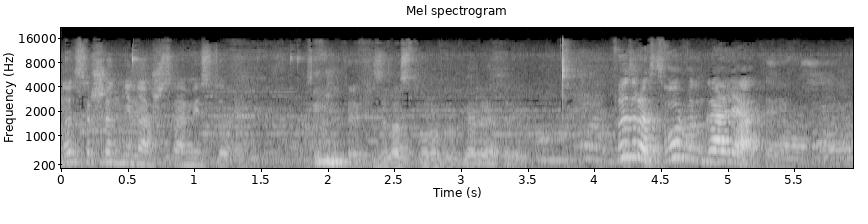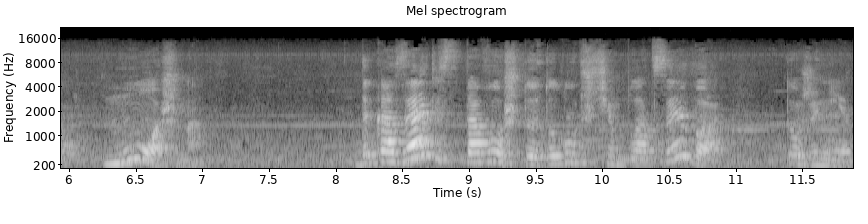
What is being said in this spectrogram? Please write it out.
Но это совершенно не наша с вами история. А физраствор в ингаляторе? Физраствор в ингаляторе можно. Доказательств того, что это лучше, чем плацебо, тоже нет.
